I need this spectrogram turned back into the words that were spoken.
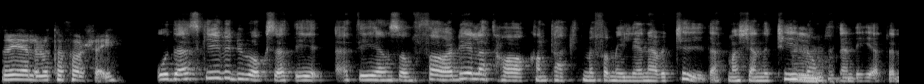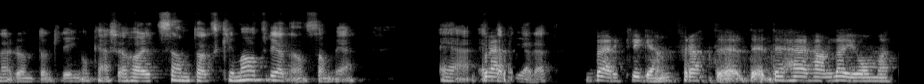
Så det gäller att ta för sig. Och där skriver du också att det, att det är en sån fördel att ha kontakt med familjen över tid, att man känner till mm. omständigheterna runt omkring och kanske har ett samtalsklimat redan som är etablerat. Verkligen, för att eh, det, det, här handlar ju om att,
